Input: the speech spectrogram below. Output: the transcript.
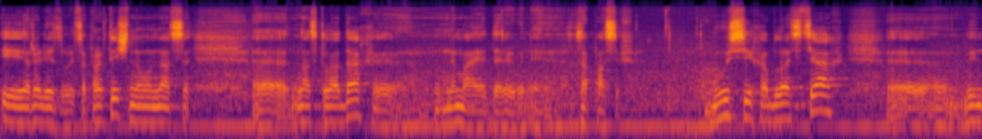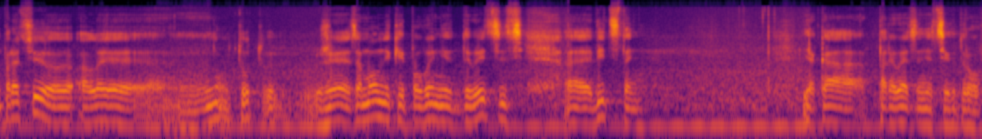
і реалізується. Практично у нас е, на складах е, немає деревини запасів. В усіх областях е, він працює, але ну, тут вже замовники повинні дивитися відстань, яка перевезення цих дров.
